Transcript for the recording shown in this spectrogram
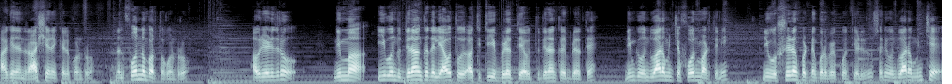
ಹಾಗೆ ನನ್ನ ರಾಶಿಯನ್ನು ಕೇಳ್ಕೊಂಡ್ರು. ನನ್ನ ಫೋನ್ ನಂಬರ್ ತೊಗೊಂಡ್ರು. ಅವ್ರು ಹೇಳಿದರು ನಿಮ್ಮ ಈ ಒಂದು ದಿನಾಂಕದಲ್ಲಿ ಯಾವತ್ತು ಅತಿಥಿ ತಿಥಿ ಬೀಳುತ್ತೆ, ಯಾವತ್ತು ದಿನಾಂಕ ಬೀಳುತ್ತೆ, ನಿಮಗೆ ಒಂದು ವಾರ ಮುಂಚೆ ಫೋನ್ ಮಾಡ್ತೀನಿ. ನೀವು ಶ್ರೀರಂಗಪಟ್ಟಣಕ್ಕೆ ಬರಬೇಕು ಅಂತ ಹೇಳಿದರು. ಸರಿ, ಒಂದು ವಾರ ಮುಂಚೆ,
